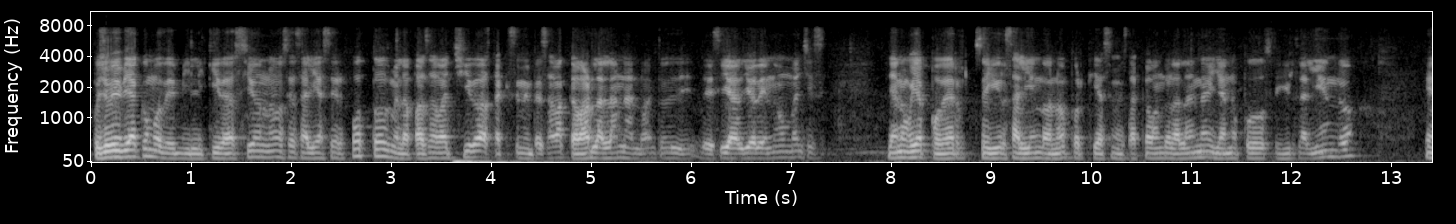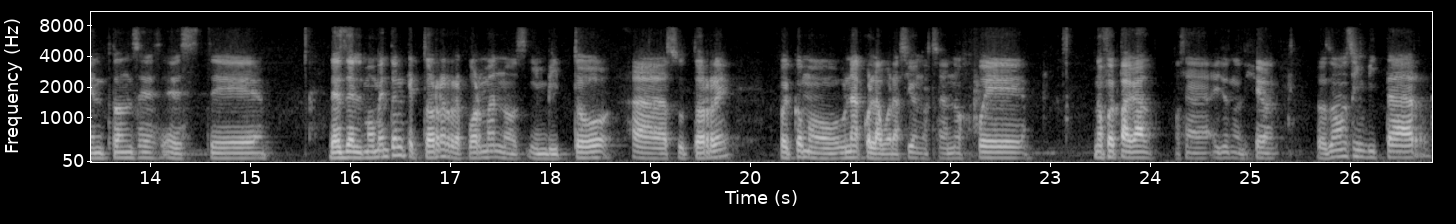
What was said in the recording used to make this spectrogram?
pues yo vivía como de mi liquidación, ¿no? O sea, salía a hacer fotos, me la pasaba chido hasta que se me empezaba a acabar la lana, ¿no? Entonces decía yo de, no manches, ya no voy a poder seguir saliendo, ¿no? Porque ya se me está acabando la lana y ya no puedo seguir saliendo. Entonces, este, desde el momento en que Torre Reforma nos invitó a su torre, fue como una colaboración, o sea, no fue, no fue pagado. O sea, ellos nos dijeron, los vamos a invitar,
